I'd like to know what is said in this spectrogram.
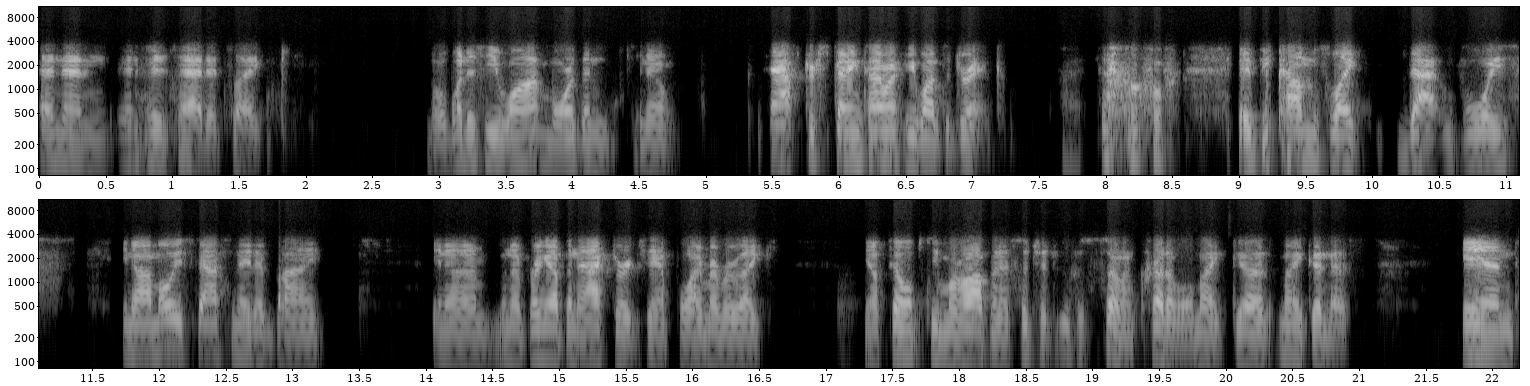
And then in his head it's like well what does he want more than you know after spending time with he wants a drink right. so it becomes like that voice you know i'm always fascinated by you know, I'm going to bring up an actor example. I remember like, you know, Philip Seymour Hoffman is such a was so incredible. My God, my goodness. And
